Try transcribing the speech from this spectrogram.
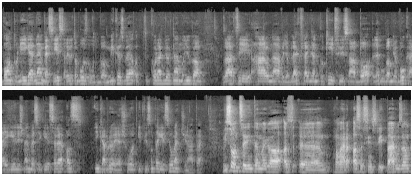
Bantu néger nem veszi észre őt a bozótban, miközben a korábbiaknál mondjuk a az AC3-nál, vagy a Black Flag-nál, amikor két fűszálba legugamni a bokáig ér, és nem veszik észre, az inkább röhelyes volt. Itt viszont egész jól megcsinálták. Viszont szerintem meg a, az, ö, ha már Assassin's Creed párhuzam,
